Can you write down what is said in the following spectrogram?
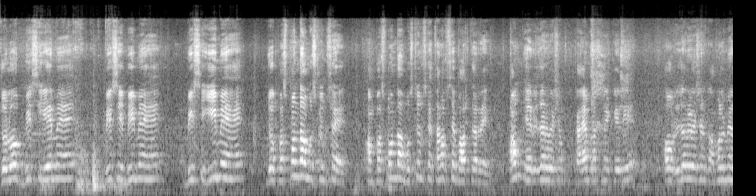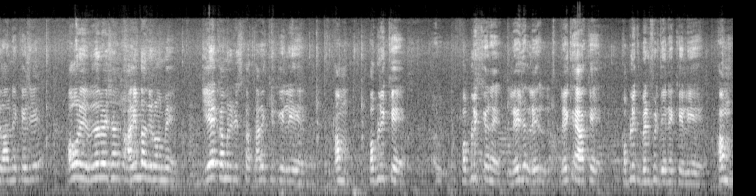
जो लोग बीसीए में हैं बीसीबी में हैं बीसीई में हैं, जो पसमंदा मुस्लिम्स है, हम पसमंदा मुस्लिम्स के तरफ़ से बात कर रहे हैं। हम ये रिजर्वेशन कायम रखने के लिए और रिजर्वेशन को अमल में लाने के लिए और रिजर्वेशन का आइंदा दिनों में ये कम्युनिटीज़ का तरक्की के लिए हम पब्लिक के पब्लिक के ले ले, लेके आके पब्लिक बेनिफिट देने के लिए हम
